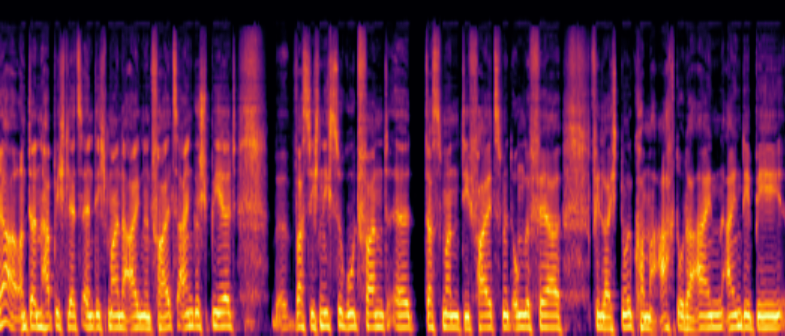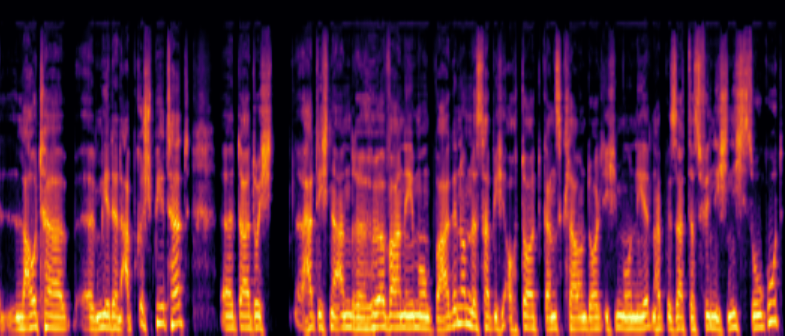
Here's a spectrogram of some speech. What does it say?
Ja, und dann habe ich letztendlich meine eigenen Files eingespielt. Was ich nicht so gut fand, äh, dass man die Files mit ungefähr vielleicht 0,8 oder 1, 1 dB lauter äh, mir dann abgespielt hat. Äh, dadurch hatte ich eine andere Hörwahrnehmung wahrgenommen. Das habe ich auch dort ganz klar und deutlich moniert und habe gesagt, das finde ich nicht so gut,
